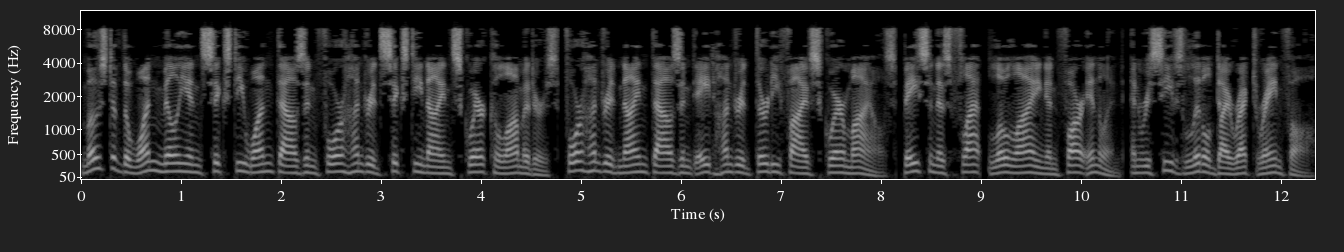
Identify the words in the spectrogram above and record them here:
Most of the 1,061,469 square kilometers, 409,835 square miles basin is flat, low-lying and far inland and receives little direct rainfall.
